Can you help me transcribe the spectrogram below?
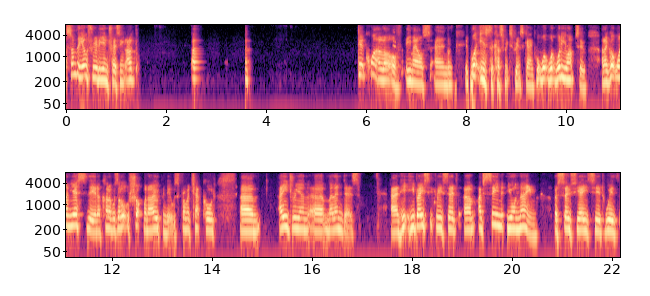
something else really interesting. I get quite a lot of emails and what is the customer experience game? What, what, what are you up to? And I got one yesterday and I kind of was a little shocked when I opened it. It was from a chap called um, Adrian uh, Melendez. And he, he basically said, um, I've seen your name associated with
